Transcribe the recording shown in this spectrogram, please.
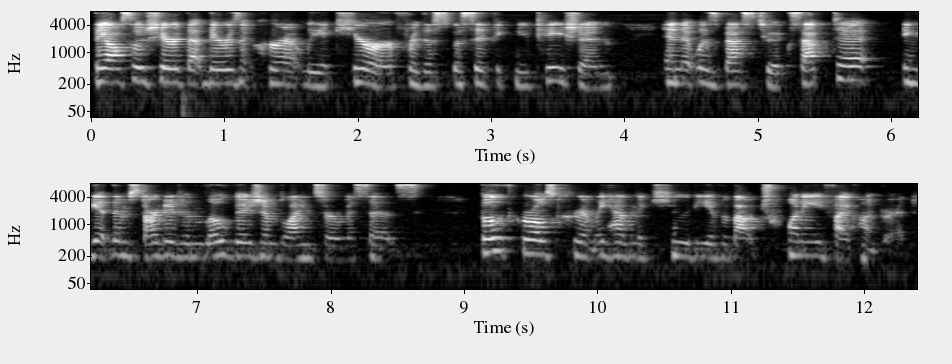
They also shared that there isn't currently a cure for this specific mutation, and it was best to accept it and get them started in low vision blind services. Both girls currently have an acuity of about 2,500.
